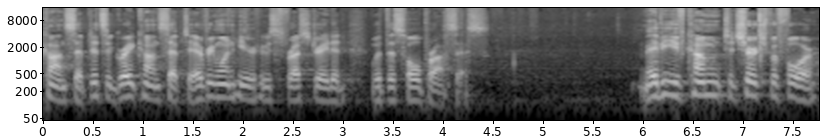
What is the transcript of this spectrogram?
concept. It's a great concept to everyone here who's frustrated with this whole process. Maybe you've come to church before,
